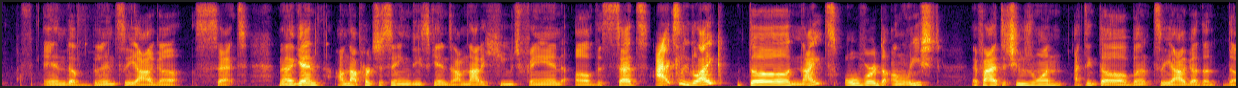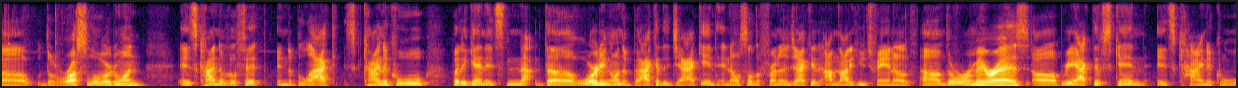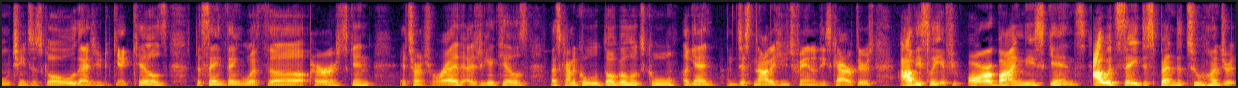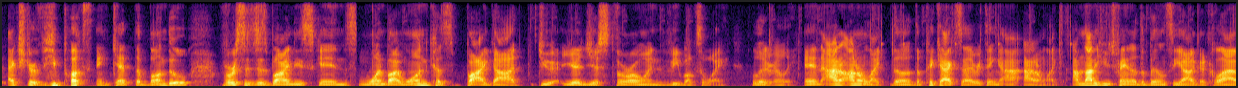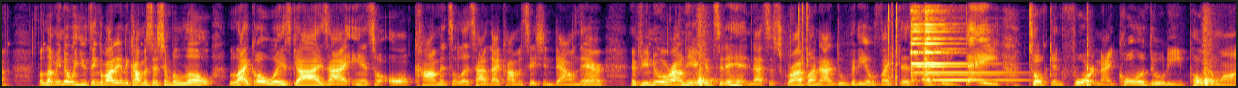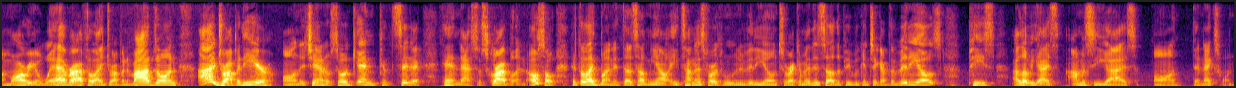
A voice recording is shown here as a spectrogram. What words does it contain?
in the Balenciaga set. Now, again, I'm not purchasing these skins. I'm not a huge fan of the sets. I actually like the Knights over the Unleashed. If I had to choose one, I think the Balenciaga, the, the, the Rust Lord one, is kind of a fit in the black. It's kind of cool. But again, it's not the wording on the back of the jacket and also the front of the jacket. I'm not a huge fan of. Um, the Ramirez uh, reactive skin It's kind of cool. Changes gold as you get kills. The same thing with the her skin. It turns red as you get kills. That's kind of cool. Doggo looks cool. Again, I'm just not a huge fan of these characters. Obviously, if you are buying these skins, I would say to spend the 200 extra V-Bucks and get the bundle versus just buying these skins one by one because by god you you're just throwing v bucks away literally and i don't i don't like the the pickaxe and everything I, I don't like i'm not a huge fan of the balenciaga collab But let me know what you think about it in the comment section below. Like always, guys, I answer all comments, so let's have that conversation down there. If you're new around here, consider hitting that subscribe button. I do videos like this every day, talking Fortnite, Call of Duty, Pokemon, Mario, wherever I feel like dropping vibes on, I drop it here on the channel. So again, consider hitting that subscribe button. Also, hit the like button. It does help me out a ton as far as moving the video and to recommend it so other people can check out the videos. Peace. I love you guys. I'm going to see you guys on the next one.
